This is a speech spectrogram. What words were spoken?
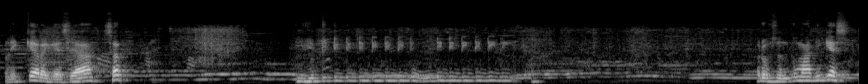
Flicker guys ya. Set. Aduh sunku mati guys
